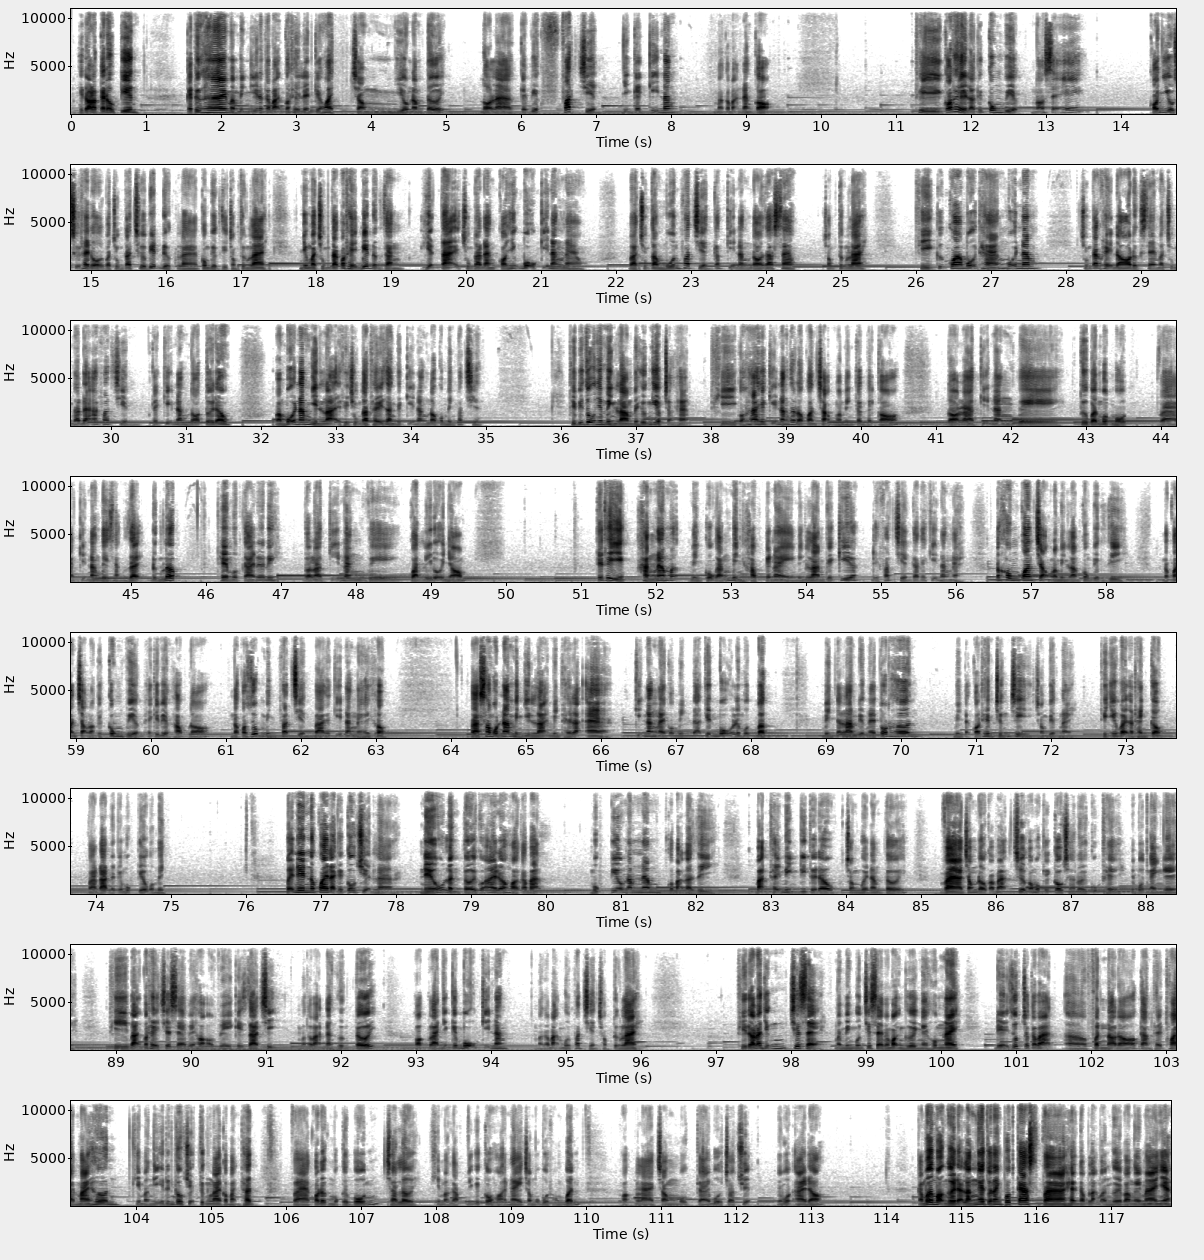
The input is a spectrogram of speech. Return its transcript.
Thì đó là cái đầu tiên. Cái thứ hai mà mình nghĩ là các bạn có thể lên kế hoạch trong nhiều năm tới, đó là cái việc phát triển những cái kỹ năng mà các bạn đang có. Thì có thể là cái công việc nó sẽ có nhiều sự thay đổi và chúng ta chưa biết được là công việc gì trong tương lai. Nhưng mà chúng ta có thể biết được rằng hiện tại chúng ta đang có những bộ kỹ năng nào và chúng ta muốn phát triển các kỹ năng đó ra sao trong tương lai. Thì cứ qua mỗi tháng, mỗi năm, chúng ta có thể đo được xem là chúng ta đã phát triển cái kỹ năng đó tới đâu. Và mỗi năm nhìn lại thì chúng ta thấy rằng cái kỹ năng đó của mình phát triển. Thì ví dụ như mình làm về hướng nghiệp chẳng hạn, thì có hai cái kỹ năng rất là quan trọng mà mình cần phải có. Đó là kỹ năng về tư vấn một một và kỹ năng về giảng dạy đứng lớp. Thêm một cái nữa đi đó là kỹ năng về quản lý đội nhóm. Thế thì hàng năm á, mình cố gắng mình học cái này mình làm cái kia để phát triển các cái kỹ năng này. Nó không quan trọng là mình làm công việc gì nó quan trọng là cái công việc hay cái việc học đó nó có giúp mình phát triển ba cái kỹ năng này hay không. Và sau một năm mình nhìn lại mình thấy là à kỹ năng này của mình đã tiến bộ lên một bậc mình đã làm việc này tốt hơn mình đã có thêm chứng chỉ trong việc này thì như vậy là thành công và đạt được cái mục tiêu của mình. Vậy nên nó quay lại cái câu chuyện là nếu lần tới có ai đó hỏi các bạn, mục tiêu 5 năm của bạn là gì? Bạn thấy mình đi tới đâu trong 10 năm tới? Và trong đầu các bạn chưa có một cái câu trả lời cụ thể về một ngành nghề, thì bạn có thể chia sẻ với họ về cái giá trị mà các bạn đang hướng tới, hoặc là những cái bộ kỹ năng mà các bạn muốn phát triển trong tương lai. Thì đó là những chia sẻ mà mình muốn chia sẻ với mọi người ngày hôm nay để giúp cho các bạn uh, phần nào đó cảm thấy thoải mái hơn khi mà nghĩ đến câu chuyện tương lai của bản thân và có được một cái vốn trả lời khi mà gặp những cái câu hỏi này trong một buổi phỏng vấn hoặc là trong một cái buổi trò chuyện với một ai đó. Cảm ơn mọi người đã lắng nghe Tuấn Anh Podcast và hẹn gặp lại mọi người vào ngày mai nhé.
